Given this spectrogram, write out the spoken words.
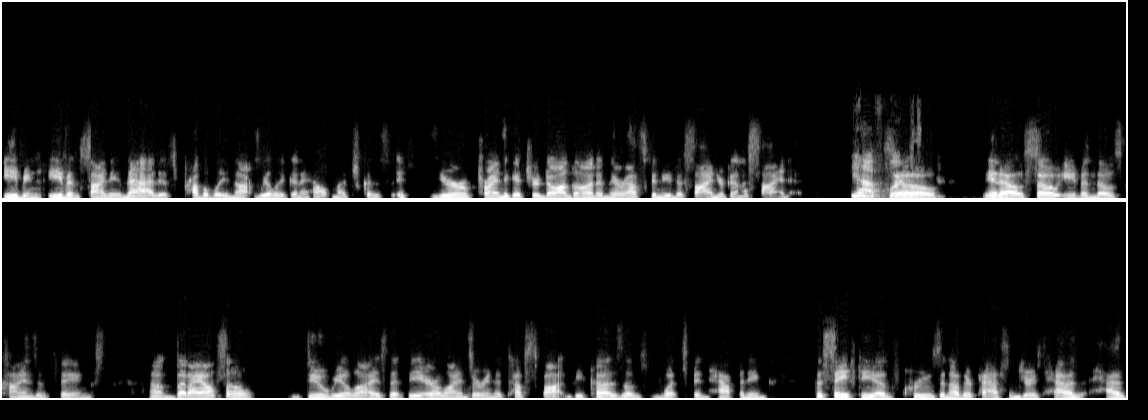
Even even signing that is probably not really going to help much because if you're trying to get your dog on and they're asking you to sign you're going to sign it. Yeah of course. So you know so even those kinds of things. Um, but i also do realize that the airlines are in a tough spot because of what's been happening. The safety of crews and other passengers has has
